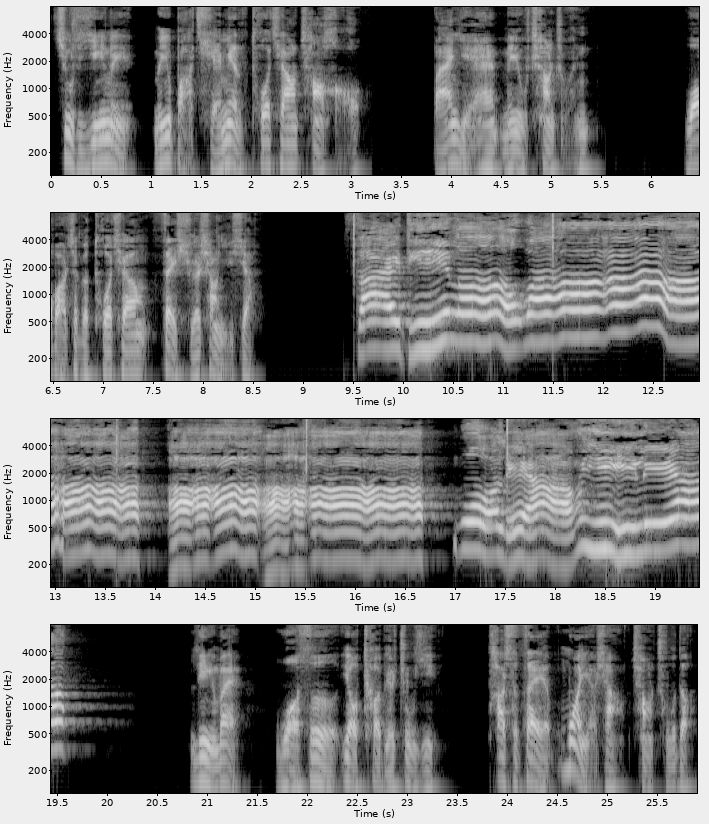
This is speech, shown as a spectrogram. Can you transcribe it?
就是因为。没有把前面的拖腔唱好，板眼没有唱准。我把这个拖腔再学唱一下。在地楼啊啊啊啊啊啊啊啊，我量一量。另外，我是要特别注意，它是在末眼上唱出的，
